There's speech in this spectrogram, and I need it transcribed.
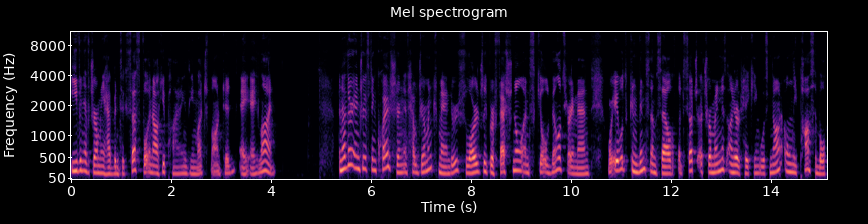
even if Germany had been successful in occupying the much vaunted AA line. Another interesting question is how German commanders, largely professional and skilled military men, were able to convince themselves that such a tremendous undertaking was not only possible,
